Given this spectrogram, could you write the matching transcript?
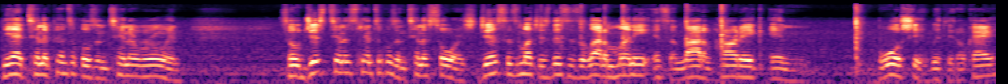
Yeah, ten of pentacles and ten of ruin. So just ten of pentacles and ten of swords. Just as much as this is a lot of money, it's a lot of heartache and bullshit with it, okay?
